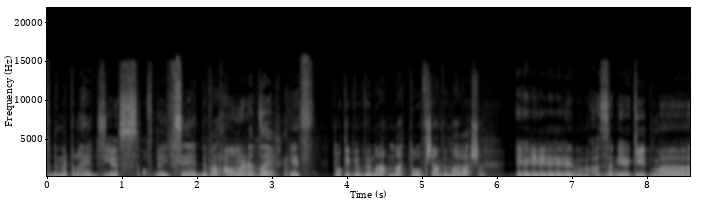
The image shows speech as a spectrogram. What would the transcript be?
of the Metalheads. Yes, of death. It's uh, the אתה Vatican. אומר את זה? Yes. אוקיי, ו- ומה מה טוב שם ומה רע שם? אמ, אז אני אגיד מה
